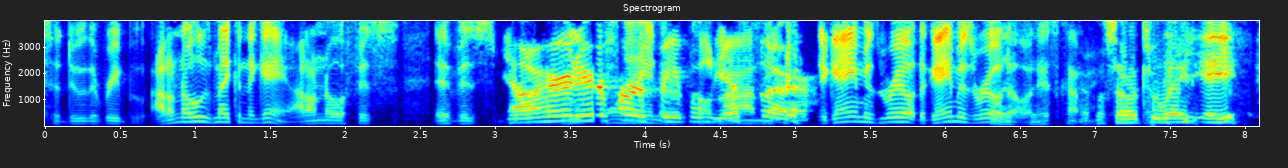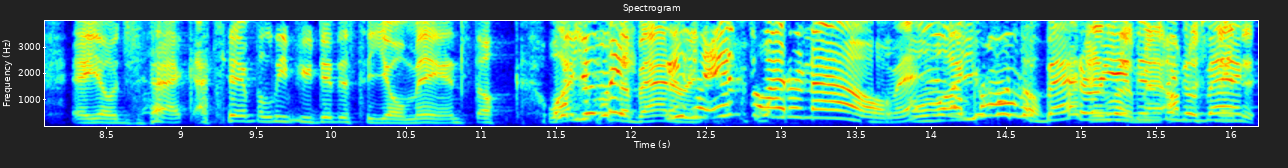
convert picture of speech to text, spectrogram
to do the reboot. I don't know who's making the game. I don't know if it's if it's Y'all heard it here first, or people. Yes, sir. The game is real. The game is real though, Listen. and it's coming. Episode two eight. Hey, hey, yo, Jack, I can't believe you did this to your man, dog. Why What you put the mean? battery? He's an insider now, man. Why No you put the battery Hey, look, in this man, nigga just saying bag?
